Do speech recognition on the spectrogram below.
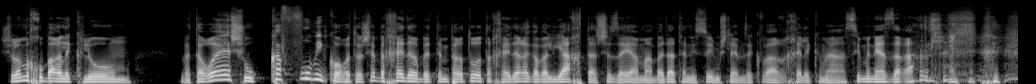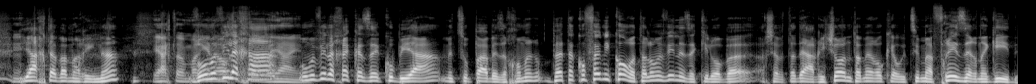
שלא מחובר לכלום, ואתה רואה שהוא קפוא מקור, אתה יושב בחדר בטמפרטורת החדר, אגב, על יאכטה, שזה היה מעבדת הניסויים שלהם, זה כבר חלק מהסימני אזהרה, יאכטה במרינה, יחד עם והוא מביא לך. הוא מביא לך כזה קובייה מצופה באיזה חומר, ואתה קופא מקור, אתה לא מבין את זה, כאילו, עכשיו, אתה יודע, הראשון, אתה אומר, אוקיי, הוא יוצא מהפריזר, נגיד,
